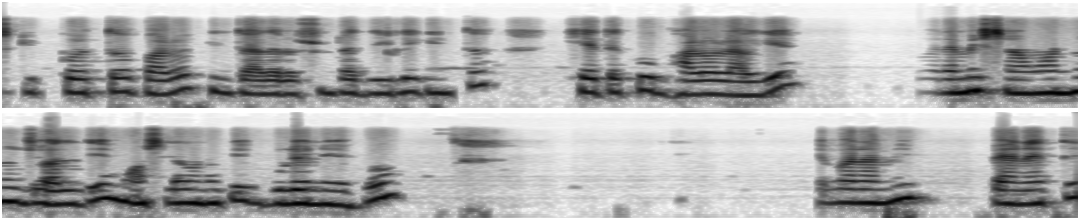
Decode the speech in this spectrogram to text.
স্কিপ করতেও পারো, কিন্তু আদা রসুনটা দিলে কিন্তু খেতে খুব ভালো লাগে। এবার আমি সামান্য জল দিয়ে মশলাগুলোকে গুলে নেব। এবার আমি প্যানেতে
